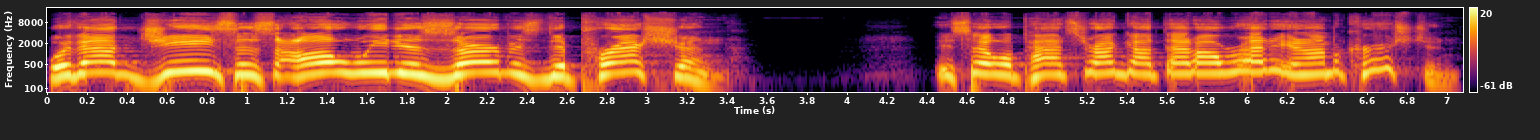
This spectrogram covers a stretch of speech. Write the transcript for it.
Without Jesus, all we deserve is depression. You say, Well, Pastor, I got that already and I'm a Christian.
